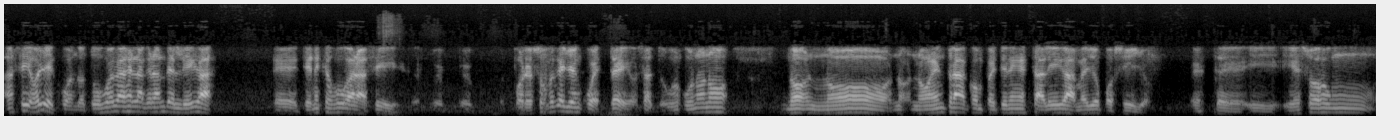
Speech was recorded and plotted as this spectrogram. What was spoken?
Así, oye, cuando tú juegas en las grandes ligas, eh, tienes que jugar así. Eh, eh, Por eso fue que yo encuesté. O sea, uno no, no, no, no, no entra a competir en esta liga a medio pocillo. Este, y, y eso es un,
